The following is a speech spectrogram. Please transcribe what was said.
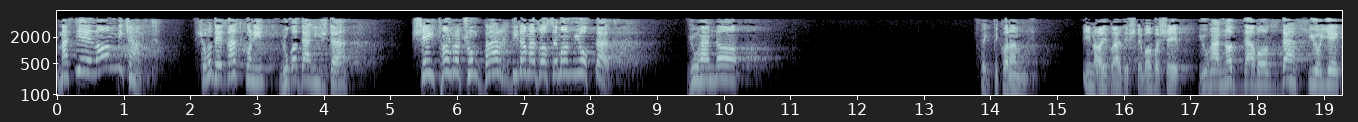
مسیح اعلام می‌کرد. شما دقت کنید لوقا ده هیجده شیطان را چون برق دیدم از آسمان میافتد. یوحنا فکر می‌کنم این آیه باید اشتباه باشه. یوحنا دوازده سی و یک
